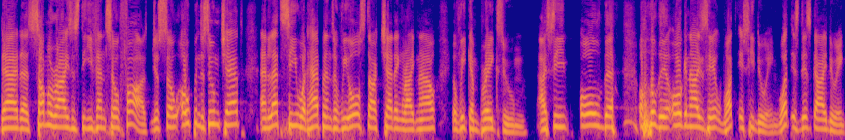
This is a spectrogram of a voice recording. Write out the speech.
that uh, summarizes the event so far. Just so open the Zoom chat and let's see what happens if we all start chatting right now, if we can break Zoom. I see all the all the organizers here. What is he doing? What is this guy doing?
